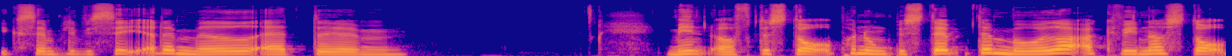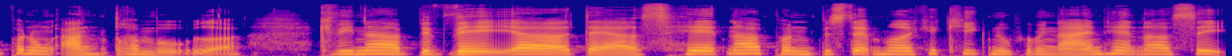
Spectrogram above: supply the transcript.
eksemplificere det med, at øh, mænd ofte står på nogle bestemte måder, og kvinder står på nogle andre måder. Kvinder bevæger deres hænder på en bestemt måde. Jeg kan kigge nu på mine egne hænder og se,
